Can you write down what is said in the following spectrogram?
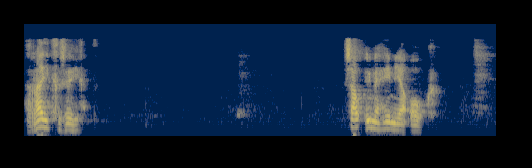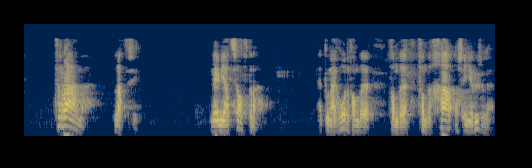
rijk gezegend. Zou u Nehemia ook tranen laten zien? Nehemia had zelf tranen. En toen hij hoorde van de, van de, van de chaos in Jeruzalem.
